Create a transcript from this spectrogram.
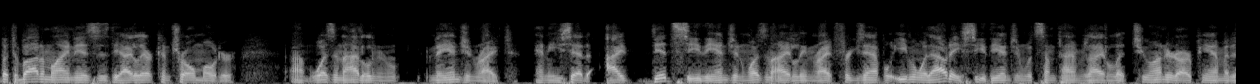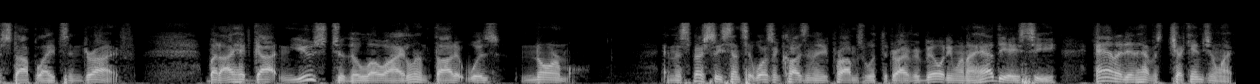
But the bottom line is, is the idle air control motor um, wasn't idling the engine right, and he said I did see the engine wasn't idling right. For example, even without AC, the engine would sometimes idle at 200 RPM at a stoplights in drive. But I had gotten used to the low idle and thought it was normal and especially since it wasn't causing any problems with the drivability when I had the AC and I didn't have a check engine light.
